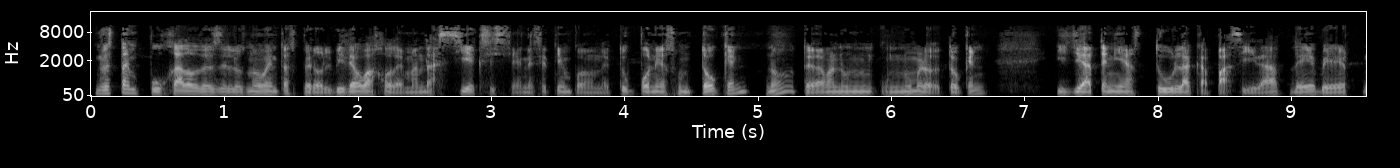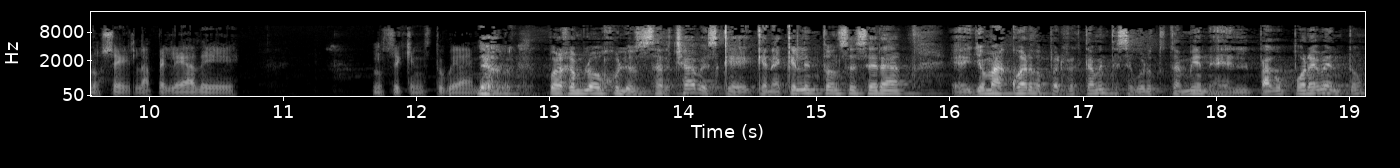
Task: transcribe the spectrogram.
no está empujado desde los noventas, pero el video bajo demanda sí existía en ese tiempo, donde tú ponías un token, ¿no? Te daban un, un, número de token y ya tenías tú la capacidad de ver, no sé, la pelea de no sé quién estuviera en Por ejemplo, Julio César Chávez, que, que en aquel entonces era, eh, yo me acuerdo perfectamente, seguro tú también, el pago por evento,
